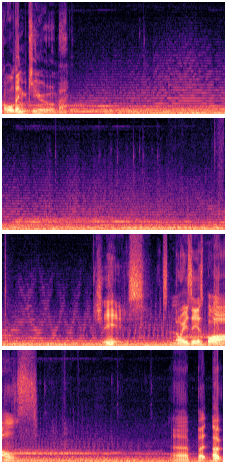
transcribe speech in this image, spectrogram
Golden Cube. Jeez. It's noisy as balls. Uh, but, oh.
